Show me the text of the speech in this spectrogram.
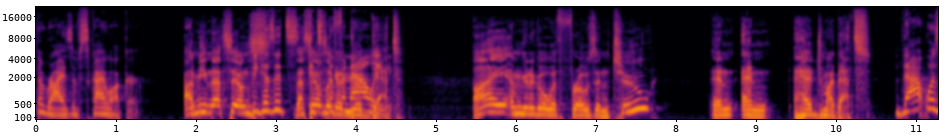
The Rise of Skywalker. I mean, that sounds Because it's- that it's sounds the like a finale. good get. I am gonna go with Frozen two, and and hedge my bets. That was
